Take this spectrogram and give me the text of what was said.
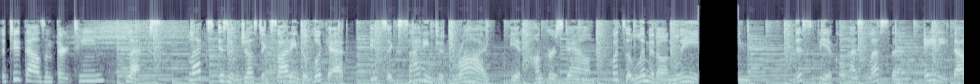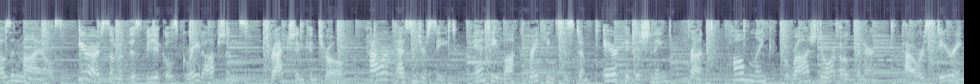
The 2013 Flex. Flex isn't just exciting to look at, it's exciting to drive. It hunkers down, puts a limit on lean. This vehicle has less than 80,000 miles. Here are some of this vehicle's great options. Traction control, power passenger seat, anti-lock braking system, air conditioning, front, home link garage door opener, power steering,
